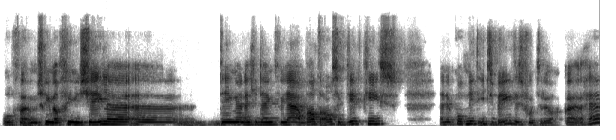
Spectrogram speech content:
Of uh, misschien wel financiële uh, dingen. Dat je denkt van ja, wat als ik dit kies? En er komt niet iets beters voor terug. Hè?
